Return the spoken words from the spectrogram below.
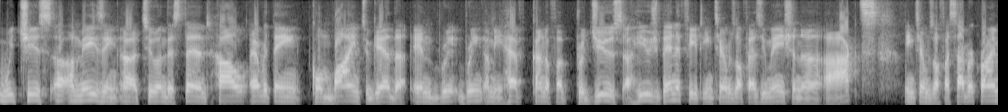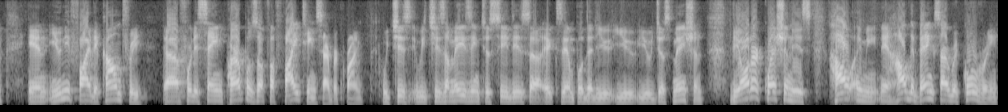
which is uh, amazing uh, to understand how everything combined together and bring, bring, I mean, have kind of a produce a huge benefit in terms of, as you mentioned, uh, acts in terms of a cybercrime and unify the country uh, for the same purpose of a fighting cybercrime, which is which is amazing to see this uh, example that you, you you just mentioned. The other question is how I mean how the banks are recovering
